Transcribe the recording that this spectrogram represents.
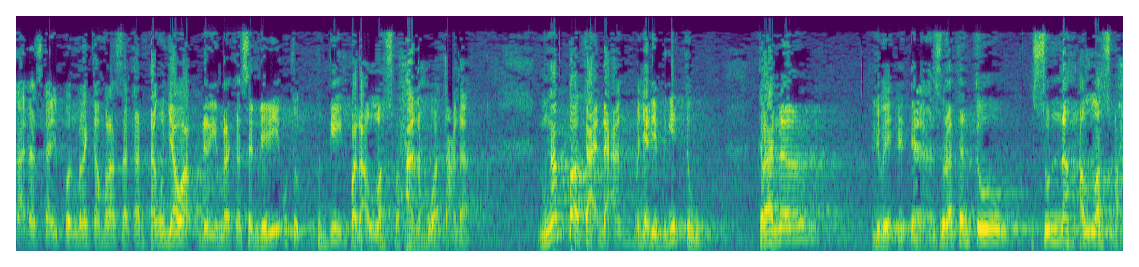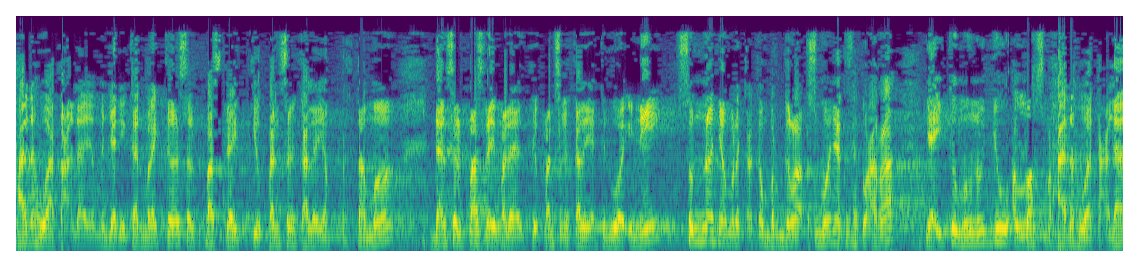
keadaan sekalipun mereka merasakan tanggungjawab diri mereka sendiri untuk pergi kepada Allah Subhanahu Wa Taala mengapa keadaan menjadi begitu kerana sudah tentu sunnah Allah Subhanahu Wa Taala yang menjadikan mereka selepas dari tiupan sengkala yang pertama dan selepas daripada tiupan sengkala yang kedua ini sunnah yang mereka akan bergerak semuanya ke satu arah iaitu menuju Allah Subhanahu Wa Taala.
